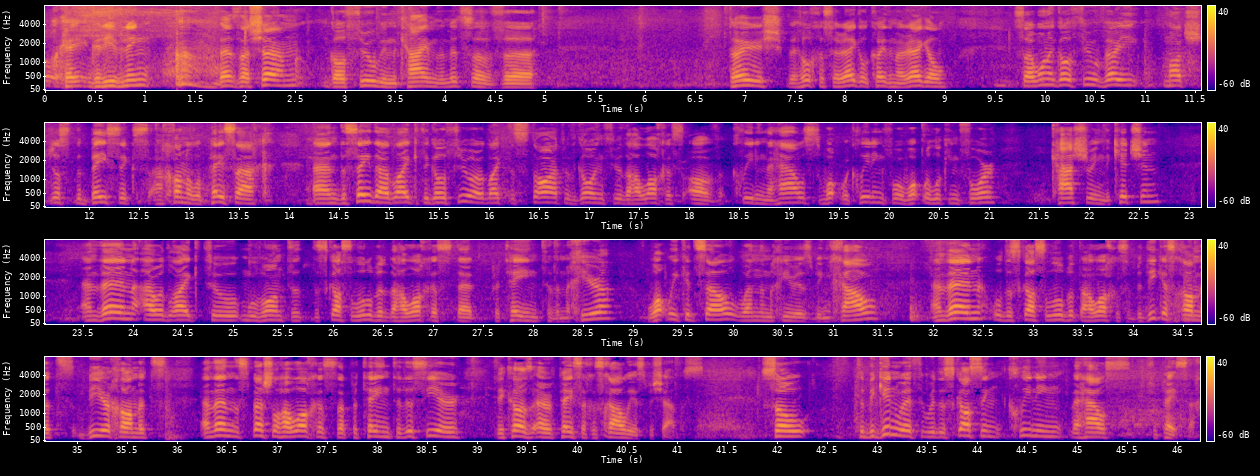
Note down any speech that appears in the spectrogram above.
Okay, good evening. Bez Hashem, go through in the midst of uh, Dorish, Behilchas Haregel, Koidim Haregel. So I want to go through very much just the basics, Hachonal Pesach, and the Seder I'd like to go through, I'd like to start with going through the halachas of cleaning the house, what we're cleaning for, what we're looking for, kashering the kitchen, and then I would like to move on to discuss a little bit of the halachas that pertain to the Mechira, what we could sell when the Mechira is being chal, and then we'll discuss a little bit the halachas of Bedikas Chametz, Beer Chametz, and then the special halachas that pertain to this year because Erev Pesach is Chalias B'Shabbos. So, to begin with, we're discussing cleaning the house for Pesach.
